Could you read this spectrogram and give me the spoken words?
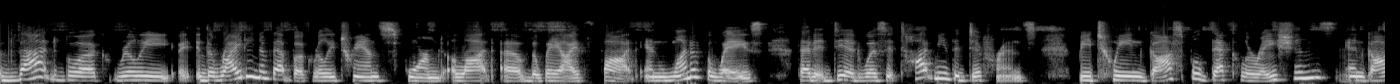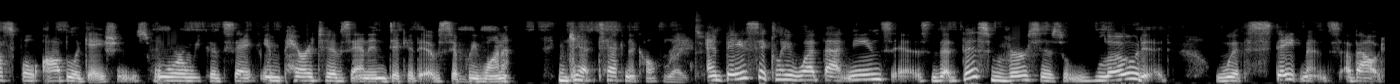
that book really, the writing of that book really transformed a lot of the way I thought. And one of the ways that it did was it taught me the difference between gospel declarations and mm-hmm. gospel obligations, hmm. or we could say imperatives and indicatives if we mm-hmm. want to get technical. Right. And basically, what that means is that this verse is loaded with statements about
